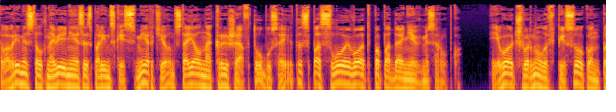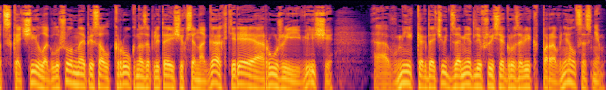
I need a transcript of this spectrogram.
Во время столкновения с исполинской смертью он стоял на крыше автобуса, и это спасло его от попадания в мясорубку. Его отшвырнуло в песок, он подскочил, оглушенно описал круг на заплетающихся ногах, теряя оружие и вещи, а в миг, когда чуть замедлившийся грузовик поравнялся с ним,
